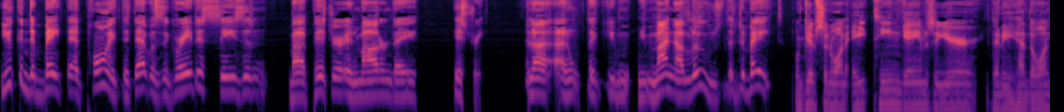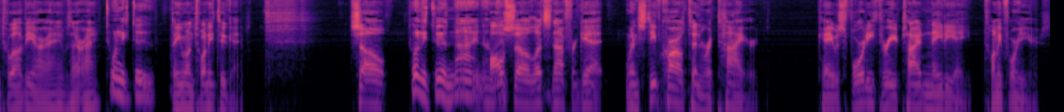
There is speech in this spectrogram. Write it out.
You can debate that point that that was the greatest season by a pitcher in modern day history. And I, I don't think you, you might not lose the debate. Well, Gibson won 18 games a year. Then he had the 112 ERA. Was that right? 22. Then he won 22 games. So 22 and nine. I also, let's not forget when Steve Carlton retired. Okay, he was 43, retired in 88, 24 years.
